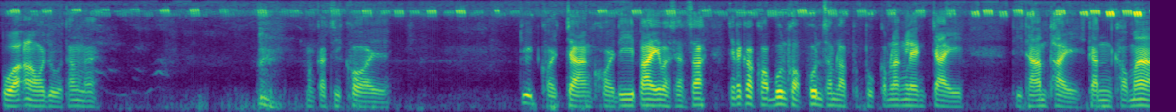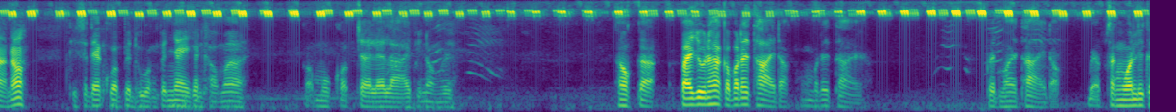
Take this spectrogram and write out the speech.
ปัวเอาอยู่ทั้งนั้นมันก็สิคอยยืดคอยจางคอยดีไปว่าซั่นซะจะได้ก็ขอบบุญขอบคุณสำหรับทุกๆกำลังแรงใจที่ถามไถ่กันเข้ามาเนาะ ที่แสดงความเป็นห่วงเป็นใยกันเข้ามาก็มุกขอบใจหลายๆพี่น้องเลยเฮาก็ไปอยู่นะฮะก็บ่ได้ถ่ายดอกบ่ได้ถ่ายเป็นไม้ถ่ายดอก แบบสังวนลิข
